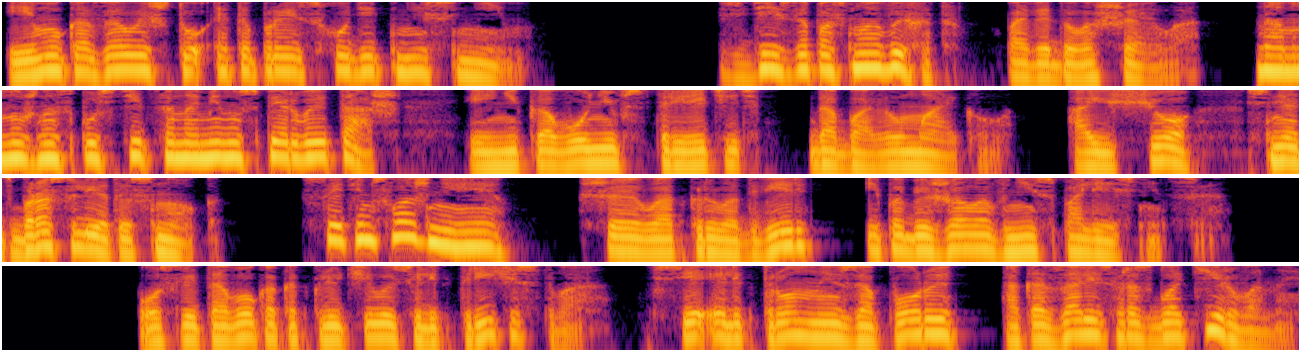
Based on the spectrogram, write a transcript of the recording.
и ему казалось, что это происходит не с ним. «Здесь запасной выход», — поведала Шейла. «Нам нужно спуститься на минус первый этаж и никого не встретить», — добавил Майкл. «А еще снять браслеты с ног. С этим сложнее». Шейла открыла дверь и побежала вниз по лестнице. После того, как отключилось электричество, все электронные запоры оказались разблокированы.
